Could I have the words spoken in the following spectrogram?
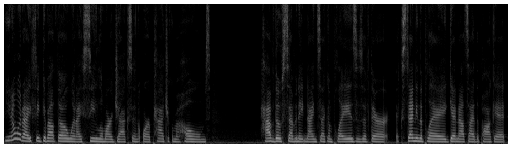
You know what I think about though when I see Lamar Jackson or Patrick Mahomes have those seven, eight, nine second plays is if they're extending the play, getting outside the pocket,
